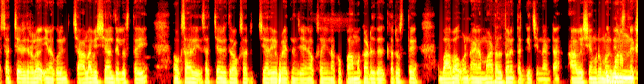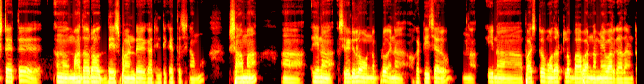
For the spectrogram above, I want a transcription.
సచ్చరిత్రలో ఈయన గురించి చాలా విషయాలు తెలుస్తాయి. ఒకసారి సచ్చరిత్ర ఒకసారి చదివే ప్రయత్నం చేయండి. ఒకసారి నాకు పాము కాడు కరుస్తే బాబా ఆయన మాటలతోనే తగ్గించిండంట. ఆ విషయం కూడా మనకు మనం. నెక్స్ట్ అయితే మాధవరావు దేశపాండే గారి ఇంటికైతే వచ్చినాము. శ్యామ ఈయన షిరిడీలో ఉన్నప్పుడు ఆయన ఒక టీచరు. ఈయన ఫస్ట్ మొదట్లో బాబాని నమ్మేవారు కాదంట.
